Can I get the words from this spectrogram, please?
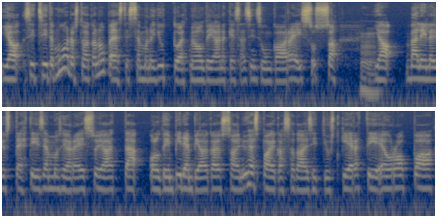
Ja sitten siitä muodostui aika nopeasti semmoinen juttu, että me oltiin aina kesäisin sunkaan reissussa. Hmm. Ja välillä just tehtiin semmoisia reissuja, että oltiin pidempi aika jossain yhdessä paikassa tai sitten just kierrettiin Eurooppaa.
